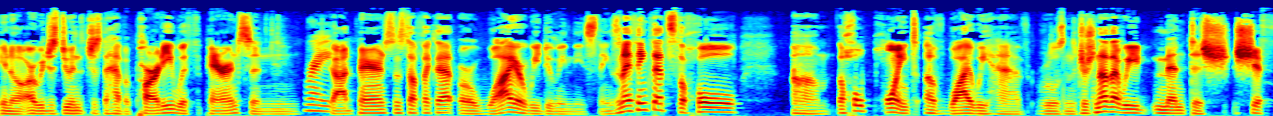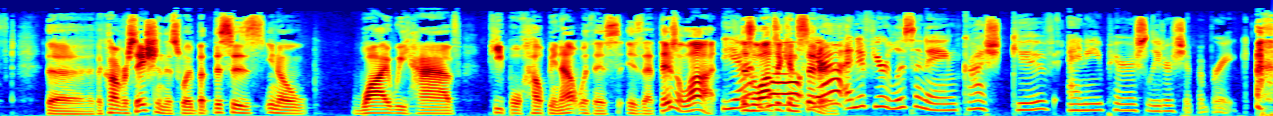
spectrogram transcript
You know, are we just doing this just to have a party with the parents and Right. godparents and stuff like that, or why are we doing these things? And I think that's the whole um, the whole point of why we have rules in the church. Not that we meant to sh- shift the the conversation this way, but this is you know why we have people helping out with this is that there's a lot. Yeah, there's a lot to consider. Yeah, and if you're listening, gosh, give any parish leadership a break. Can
